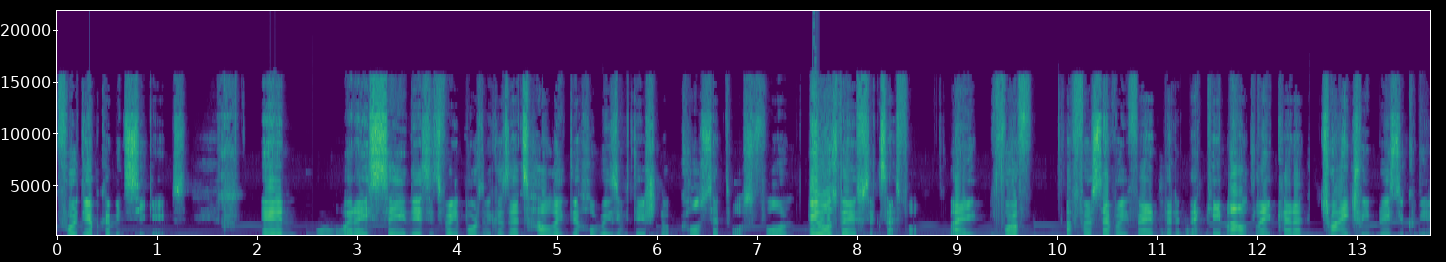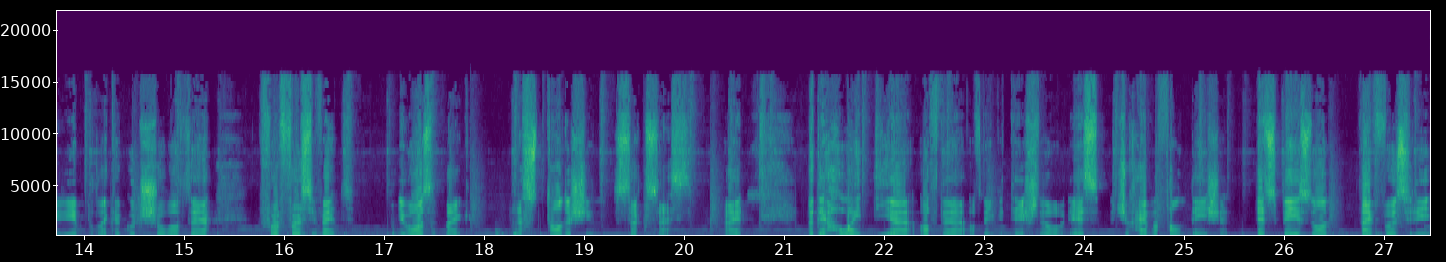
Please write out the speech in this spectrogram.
for the upcoming Sea Games. And when I say this, it's very important because that's how like the whole Raise Invitational concept was formed. It was very successful. Like for a, a first ever event that, that came out, like kind of trying to embrace the community and put like a good show out there. For a first event, it was like an astonishing success, right? But the whole idea of the of the invitational is to have a foundation that's based on diversity,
